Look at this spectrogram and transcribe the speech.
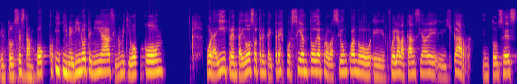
Entonces tampoco, y, Merino tenía, si no me equivoco, por ahí 32 o 33% de aprobación cuando eh, fue la vacancia de, de Vizcarra. Entonces,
